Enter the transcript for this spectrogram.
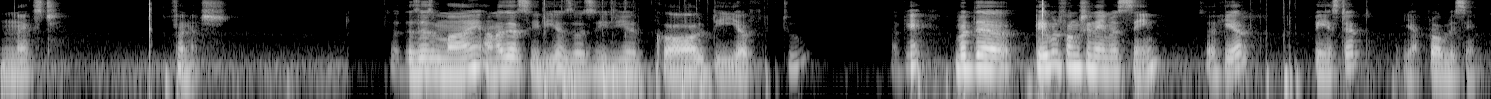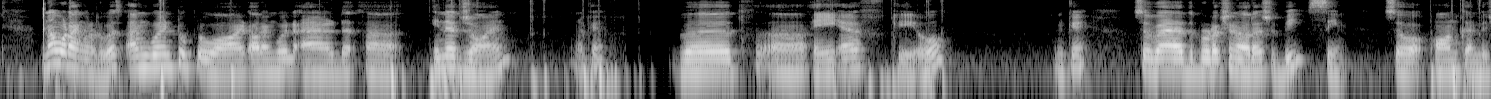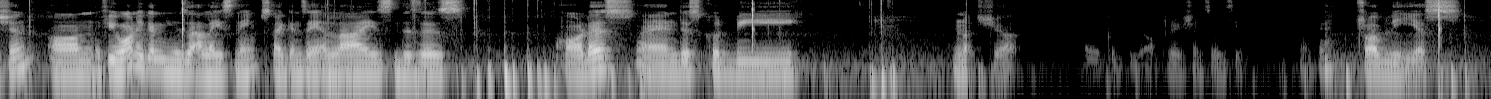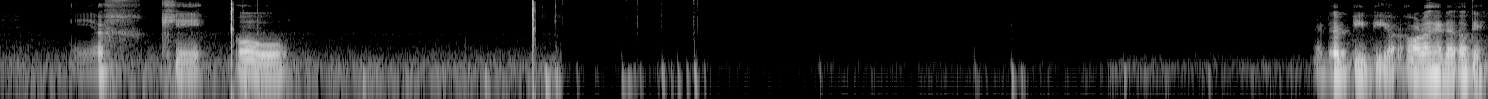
next finish. So this is my another CDS, so CDS call TF2. Okay, but the table function name is same. So here paste it. Yeah probably same. Now what I'm going to do is I'm going to provide or I'm going to add uh, inner join okay with uh, AFKO okay. So where the production order should be same. So on condition on if you want you can use the alias name. So I can say alias this is orders and this could be not sure it could be operations we'll see okay probably yes. Afko header pp or order header okay.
